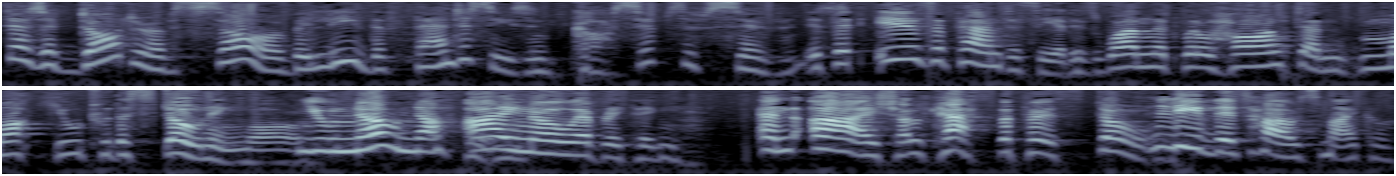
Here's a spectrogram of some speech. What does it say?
Does a daughter of Saul believe the fantasies and gossips of servants? If it is a fantasy, it is one that will haunt and mock you to the stoning wall. You know nothing. I know everything, and I shall cast the first stone. Leave this house, Michal.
